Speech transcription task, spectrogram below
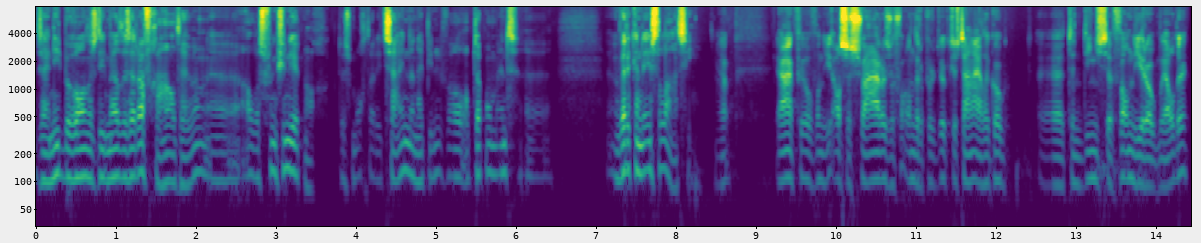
er zijn niet bewoners die melders eraf gehaald hebben. Uh, alles functioneert nog. Dus mocht er iets zijn, dan heb je in ieder geval op dat moment uh, een werkende installatie. Ja. ja, veel van die accessoires of andere producten staan eigenlijk ook ten dienste van die rookmelder.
